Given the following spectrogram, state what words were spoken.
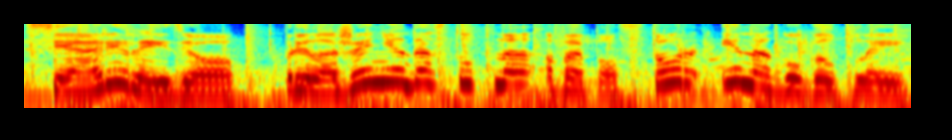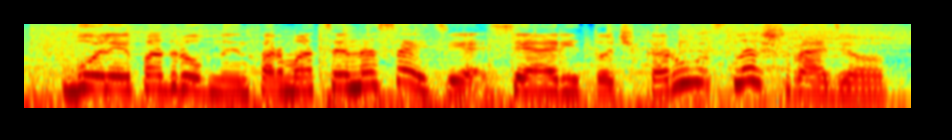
Сиари Radio. Приложение доступно в Apple Store и на Google Play. Более подробная информация на сайте siari.ru slash radio.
